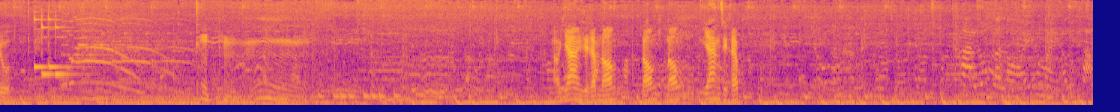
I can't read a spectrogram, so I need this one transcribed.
ดูอื้อหือเอาย่างสิครับน้องน้องน้องย่างสิครับพาลูกละร้อยทำไมเอาลูกสาว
